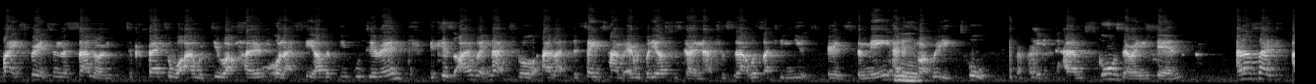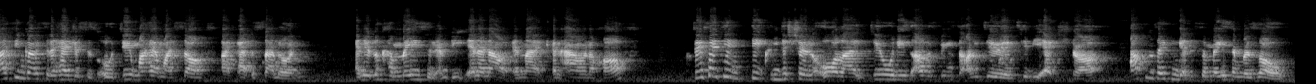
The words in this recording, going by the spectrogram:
my experience in the salon to compare to what I would do at home or like see other people doing, because I went natural at like the same time everybody else was going natural, so that was like a new experience for me, and Mm. it's not really taught in um, schools or anything. And I was like, I can go to the hairdressers or do my hair myself, like at the salon, and it look amazing and be in and out in like an hour and a half. So if they didn't deep condition or like do all these other things that I'm doing to be extra, how come they can get this amazing result?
